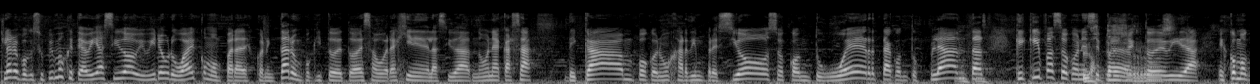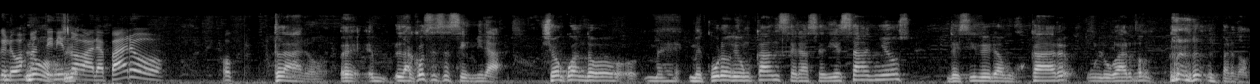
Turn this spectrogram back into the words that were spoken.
Claro, porque supimos que te habías ido a vivir a Uruguay como para desconectar un poquito de toda esa vorágine de la ciudad, ¿no? Una casa de campo, con un jardín precioso, con tu huerta, con tus plantas. ¿Qué, qué pasó con ese proyecto de vida? ¿Es como que lo vas manteniendo a la par o...? Claro, eh, eh, la cosa es así, mira, yo cuando me, me curo de un cáncer hace 10 años, decido ir a buscar un lugar donde... perdón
